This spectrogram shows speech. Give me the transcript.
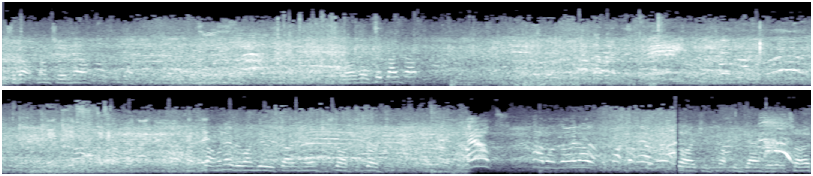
It's about to come to him now. Oh, they're keep going back. Come on, everyone knew was going there. It's gone, it's gone. Out! Come on, Lionel! Fuck on out! Right, you fucking gangly little turd.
